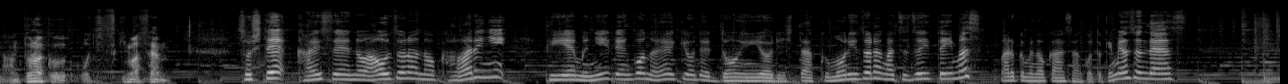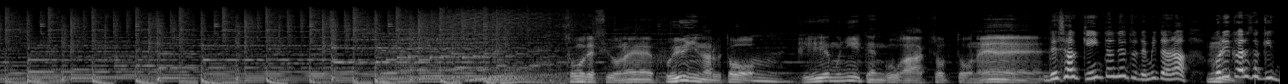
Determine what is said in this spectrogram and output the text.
なんとなく落ち着きません。そして快晴の青空の代わりに PM2.5 の影響でどんよりした曇り空が続いています。丸組のお母さんことキミヤスンです。そうですよね。冬になると、うん。PM2.5 がちょっとね。でさっきインターネットで見たらうん。これから先ずー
